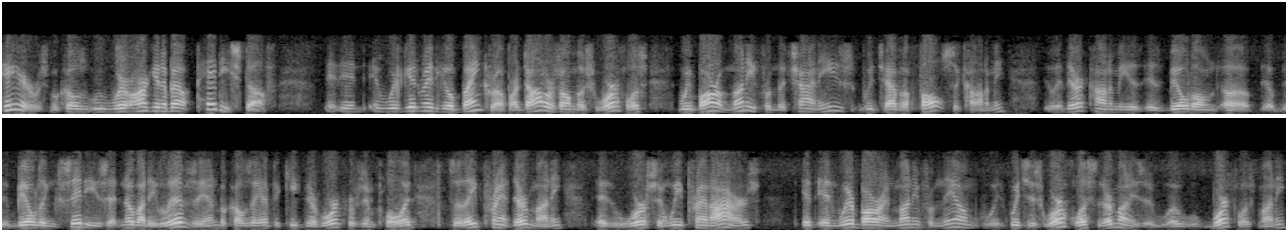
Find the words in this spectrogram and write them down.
cares because we're arguing about petty stuff. And, and, we're getting ready to go bankrupt. Our dollar's almost worthless. We borrow money from the Chinese, which have a false economy. Their economy is, is built on uh, building cities that nobody lives in because they have to keep their workers employed. So they print their money uh, worse than we print ours it, and we're borrowing money from them, which is worthless. Their money's uh, worthless money.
